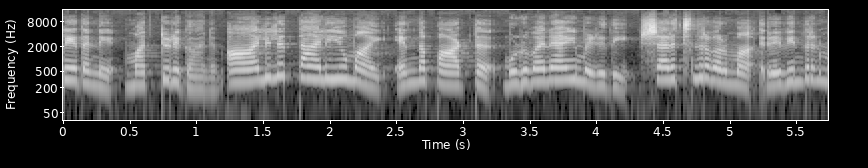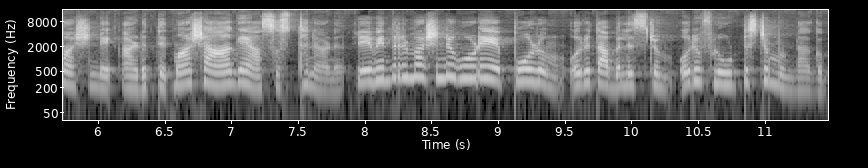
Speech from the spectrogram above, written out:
ചിത്രത്തിലെ തന്നെ മറ്റൊരു ഗാനം. ആലിലത്താലിയുമായി എന്ന പാട്ട് മുഴുവനായും എഴുതി ശരത്ചന്ദ്രവർമ്മ രവീന്ദ്രൻ മാഷിന്റെ അടുത്ത്. മാഷ് ആകെ അസ്വസ്ഥനാണ്. രവീന്ദ്രൻ മാഷിന്റെ കൂടെ എപ്പോഴും ഒരു തബലിസ്റ്റും ഒരു ഫ്ലൂട്ടിസ്റ്റും ഉണ്ടാകും.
